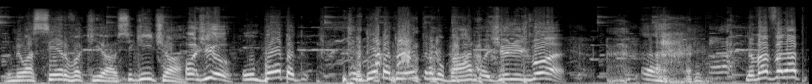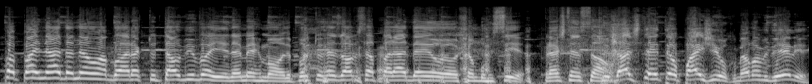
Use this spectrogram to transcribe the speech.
Do meu acervo aqui, ó. Seguinte, ó. Ô, Gil! Um bêbado, um bêbado entra no bar. Ô, Gil Lisboa! Não vai falar pro papai nada não agora que tu tá ao vivo aí, né, meu irmão? Depois tu resolve essa parada aí, ô, ô Chamburci. Presta atenção. Que idade tem teu pai, Gil? Como é o nome dele?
